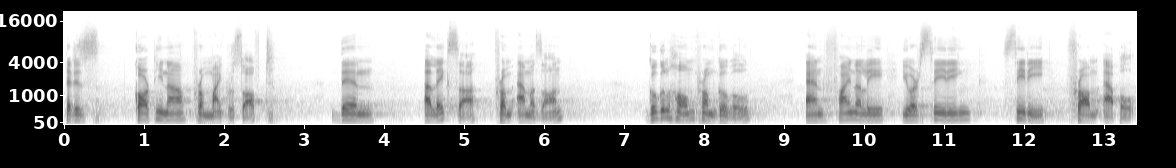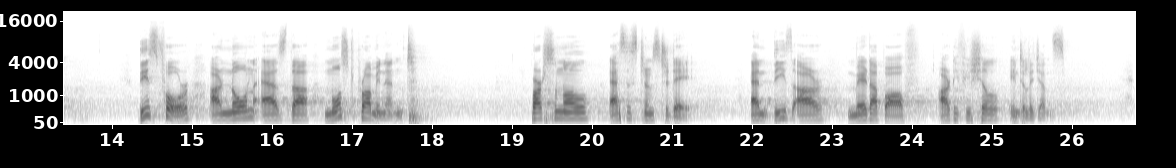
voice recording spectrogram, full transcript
that is Cortana from Microsoft, then Alexa from Amazon, Google Home from Google, and finally, you are seeing Siri from Apple. These four are known as the most prominent personal assistants today, and these are made up of artificial intelligence.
